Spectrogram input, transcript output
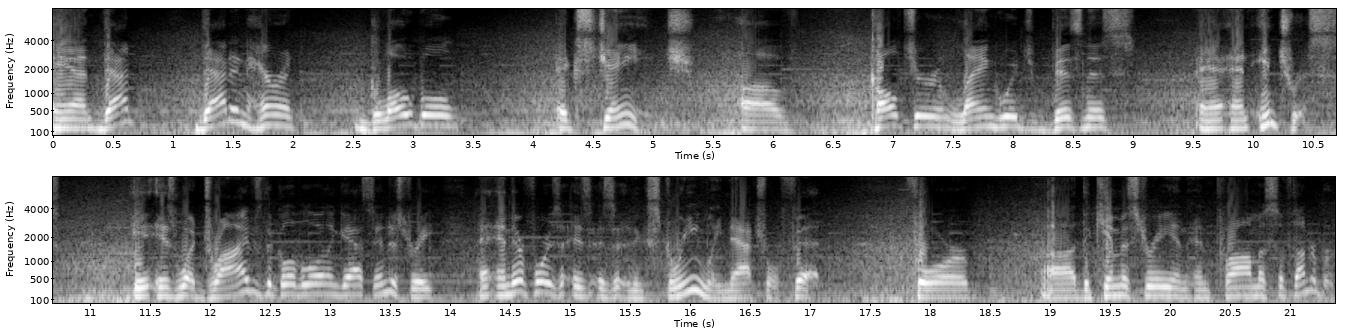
And that, that inherent global exchange of culture, language, business, and, and interests is what drives the global oil and gas industry and, and therefore is, is, is, an extremely natural fit for uh, the chemistry and, and promise of Thunderbird.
